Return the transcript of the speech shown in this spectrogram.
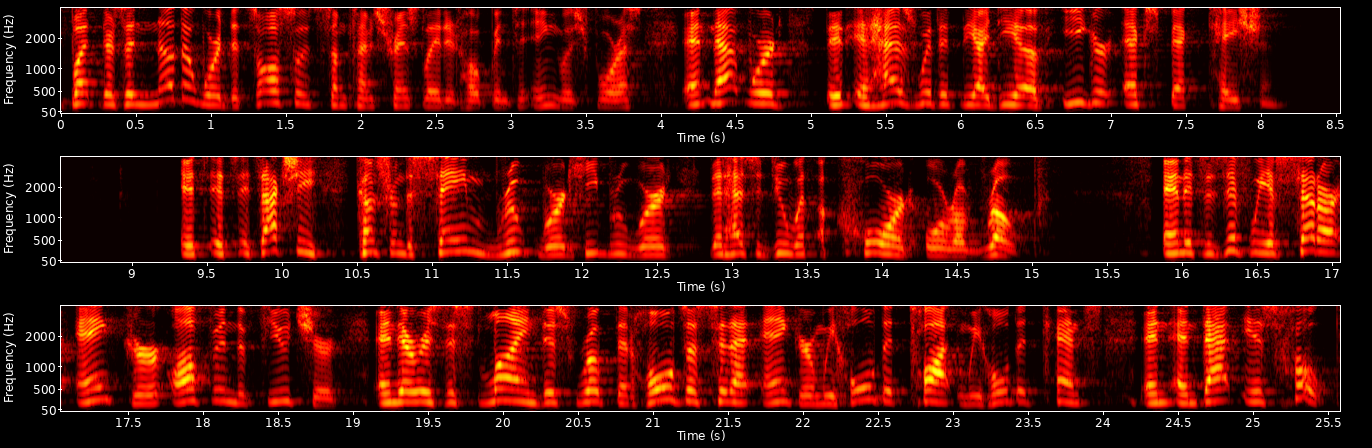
But there's another word that's also sometimes translated hope into English for us, and that word, it, it has with it the idea of eager expectation. It, it's, it's actually comes from the same root word, Hebrew word, that has to do with a cord or a rope. And it's as if we have set our anchor off in the future, and there is this line, this rope that holds us to that anchor, and we hold it taut and we hold it tense, and, and that is hope.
